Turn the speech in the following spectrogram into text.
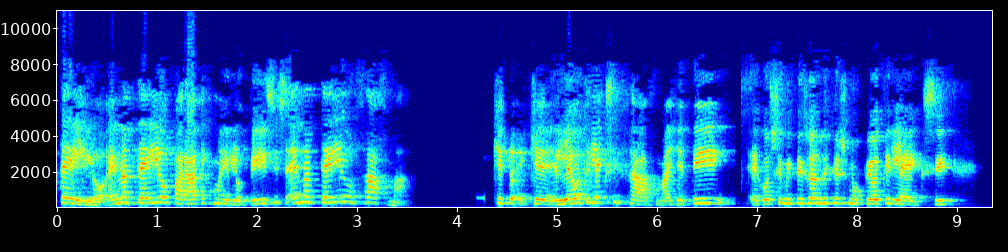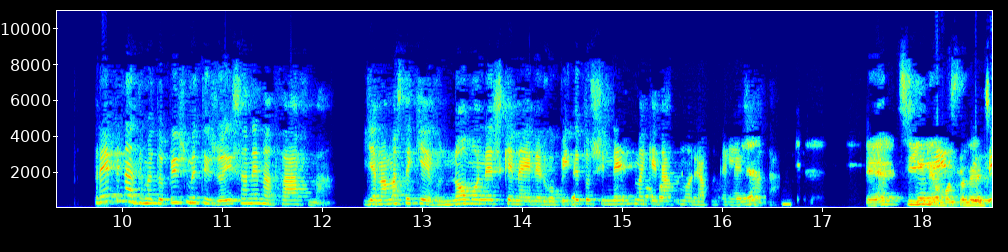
τέλειο. Ένα τέλειο παράδειγμα υλοποίησης, ένα τέλειο θαύμα. Και, το, και λέω τη λέξη θαύμα, γιατί εγώ συνηθίζω να τη χρησιμοποιώ τη λέξη. Πρέπει να αντιμετωπίσουμε τη ζωή σαν ένα θαύμα για να είμαστε και ευγνώμονες και να ενεργοποιείται το συνέστημα και να έχουμε ωραία αποτελέσματα. Και έτσι είναι, όπω το λέτε.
